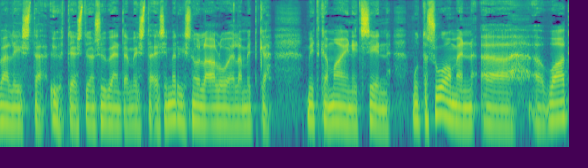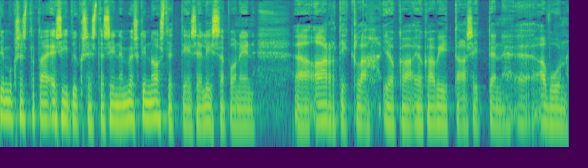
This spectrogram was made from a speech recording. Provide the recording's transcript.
välistä yhteistyön syventämistä esimerkiksi noilla alueilla, mitkä, mitkä mainitsin. Mutta Suomen vaatimuksesta tai esityksestä sinne myöskin nostettiin se Lissabonin artikla, joka, joka viittaa sitten avun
